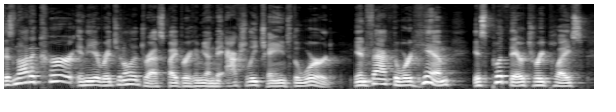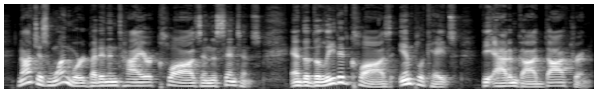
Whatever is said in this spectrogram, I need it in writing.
does not occur in the original address by Brigham Young. They actually changed the word. In fact, the word him is put there to replace not just one word, but an entire clause in the sentence. And the deleted clause implicates the Adam God doctrine,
